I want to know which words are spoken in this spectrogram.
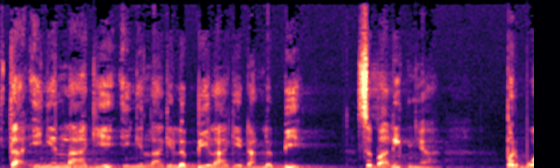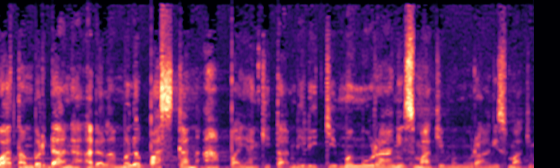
Kita ingin lagi, ingin lagi, lebih lagi dan lebih. Sebaliknya, Perbuatan berdana adalah melepaskan apa yang kita miliki, mengurangi, semakin mengurangi, semakin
